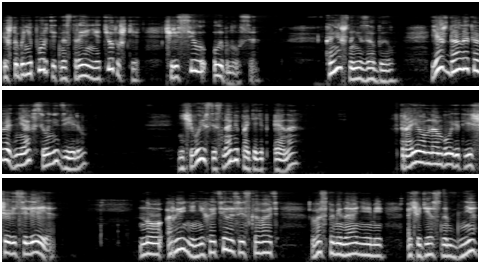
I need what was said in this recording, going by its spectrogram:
и, чтобы не портить настроение тетушки, через силу улыбнулся. «Конечно, не забыл. Я ждал этого дня всю неделю. Ничего, если с нами поедет Эна. Втроем нам будет еще веселее». Но Ренни не хотелось рисковать воспоминаниями о чудесном дне,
